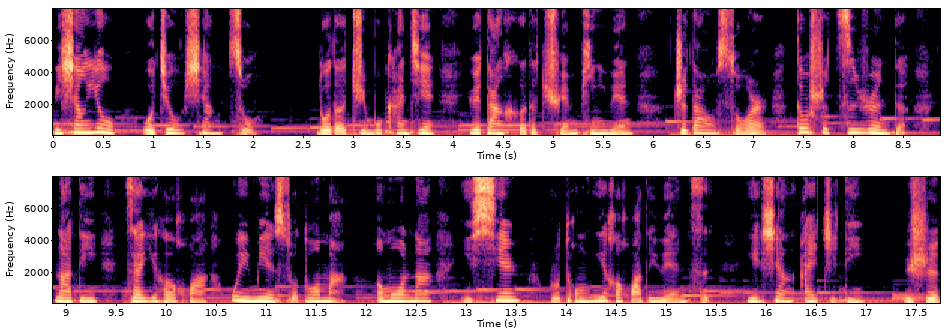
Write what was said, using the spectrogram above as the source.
你向右，我就向左。”罗德举目看见约旦河的全平原，直到索尔，都是滋润的。那地在耶和华未灭所多玛。而摩拉以先如同耶和华的园子，也像埃及地。于是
